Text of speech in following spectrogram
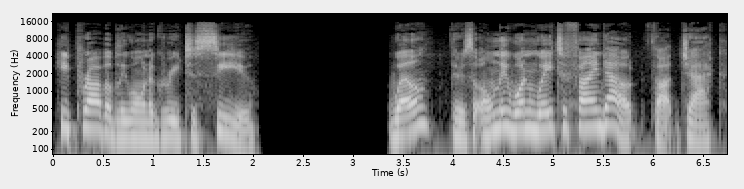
He probably won't agree to see you. Well, there's only one way to find out, thought Jack.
